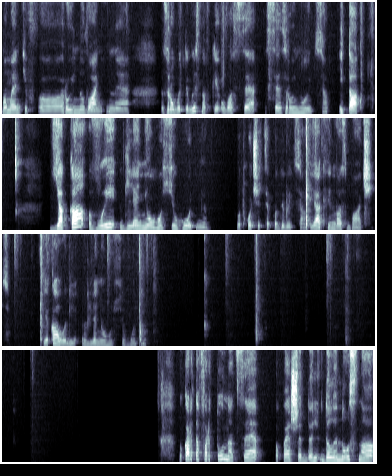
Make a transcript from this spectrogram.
моментів е, руйнувань не зробите висновки, у вас все, все зруйнується. І так, яка ви для нього сьогодні? От хочеться подивитися, як він вас бачить. Яка ви для, нього сьогодні? Ну, карта Фортуна це, по-перше, доленосна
